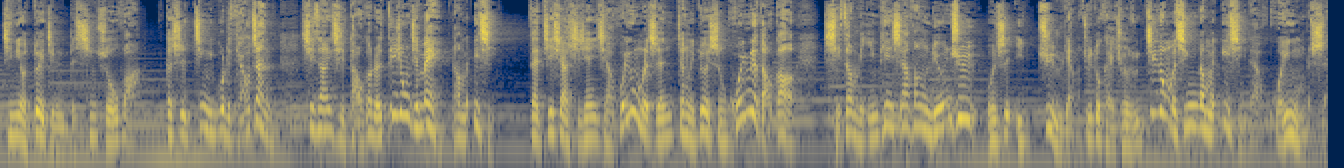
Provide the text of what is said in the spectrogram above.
今天有对着你的心说话，更是进一步的挑战。线上一起祷告的弟兄姐妹，让我们一起在接下来时间一起来回应我们的神，将你对神回应的祷告写在我们影片下方的留言区，我们是一句两句都可以求出激动我们的心，让我们一起来回应我们的神。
